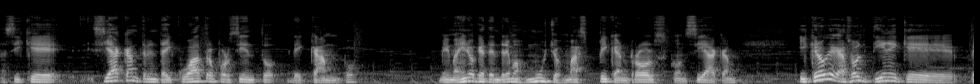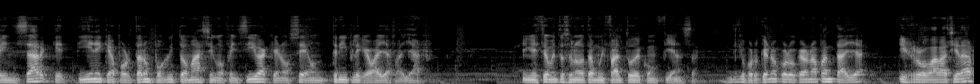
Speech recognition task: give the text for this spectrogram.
Así que Siakam 34% de campo. Me imagino que tendremos muchos más pick and rolls con Siakam. Y creo que Gasol tiene que pensar que tiene que aportar un poquito más en ofensiva que no sea un triple que vaya a fallar. En este momento se nota muy falto de confianza. ¿por qué no colocar una pantalla y rodar hacia el?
